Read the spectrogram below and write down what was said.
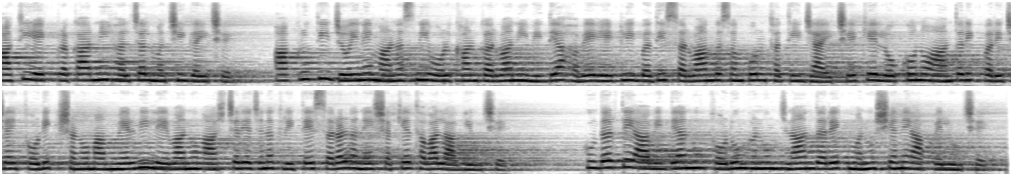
આથી એક પ્રકારની હલચલ મચી ગઈ છે. આકૃતિ જોઈને માણસની ઓળખાણ કરવાની વિદ્યા હવે એટલી બધી સર્વાંગ સંપૂર્ણ થતી જાય છે કે લોકોનો આંતરિક પરિચય થોડી ક્ષણોમાં મેળવી લેવાનું આશ્ચર્યજનક રીતે સરળ અને શક્ય થવા લાગ્યું છે. કુદરતે આ વિદ્યાનું થોડું ઘણું જ્ઞાન દરેક મનુષ્યને આપેલું છે.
